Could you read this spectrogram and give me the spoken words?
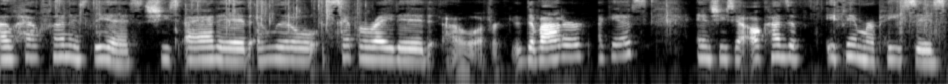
Oh, how fun is this? She's added a little separated, oh, divider, I guess. And she's got all kinds of ephemera pieces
